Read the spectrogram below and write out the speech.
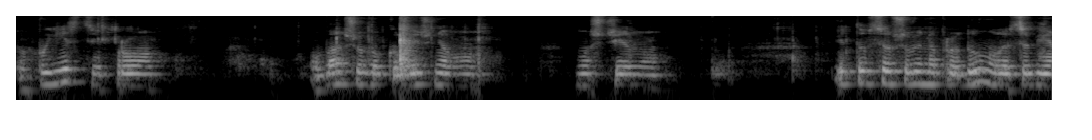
в поїздці про вашого колишнього мужчину. І то все, що ви напродумали собі,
